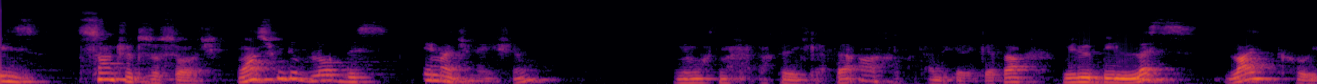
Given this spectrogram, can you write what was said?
is central to sociology. Once we develop this imagination, we will be less likely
